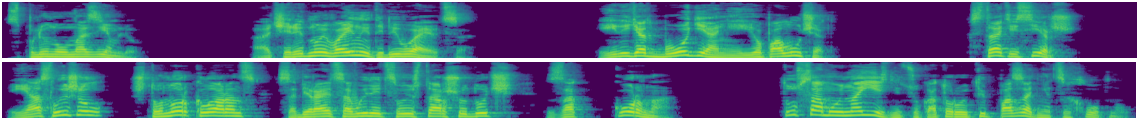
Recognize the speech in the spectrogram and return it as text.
сплюнул на землю. Очередной войны добиваются. И видят боги, они ее получат. Кстати, Серж, я слышал, что Нор Кларенс собирается выдать свою старшую дочь за Корна. Ту самую наездницу, которую ты по заднице хлопнул.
